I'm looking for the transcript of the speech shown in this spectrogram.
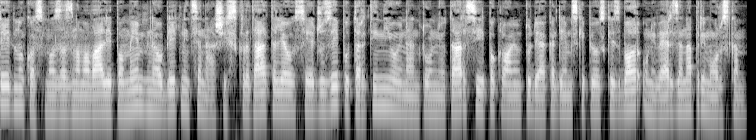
Tednu, ko smo zaznamovali pomembne obletnice naših skladateljev, se je Giuseppu Tartiniju in Antoniju Tarsi poklonil tudi Akademski pevski zbor Univerze na Primorskem.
